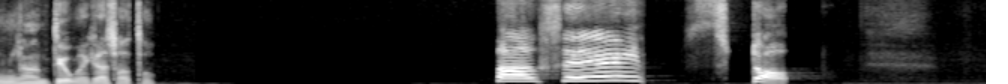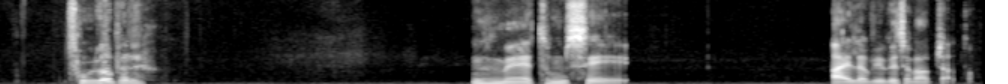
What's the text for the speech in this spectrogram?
जानती हो मैं क्या चाहता हूँ? फाखिर स्टॉप सुन लो फिर मैं तुमसे आई लव यू का जवाब चाहता हूँ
